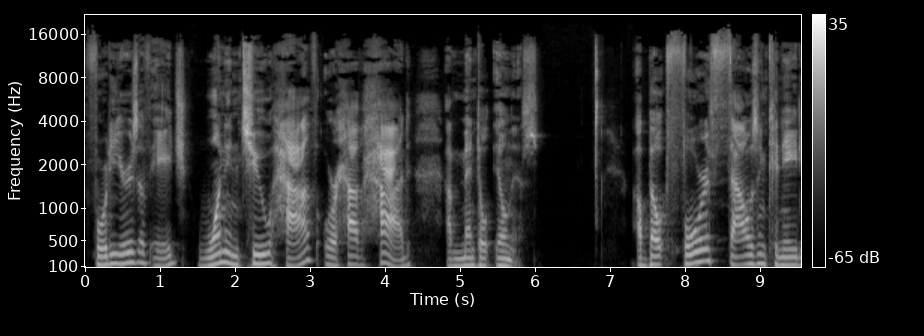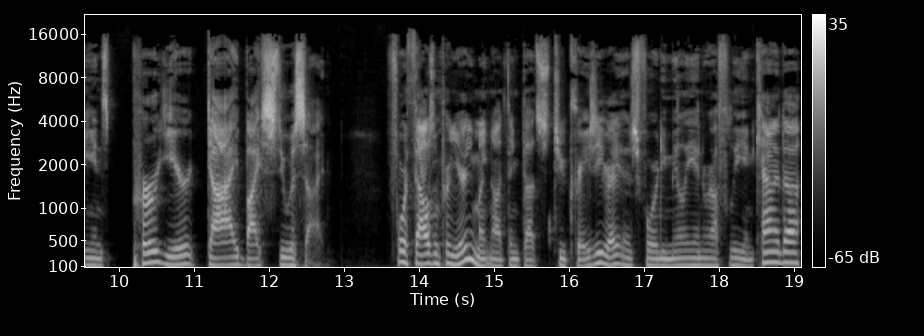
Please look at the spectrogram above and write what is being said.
40 years of age, one in two have or have had a mental illness. About 4,000 Canadians per year die by suicide. 4,000 per year, you might not think that's too crazy, right? There's 40 million roughly in Canada.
